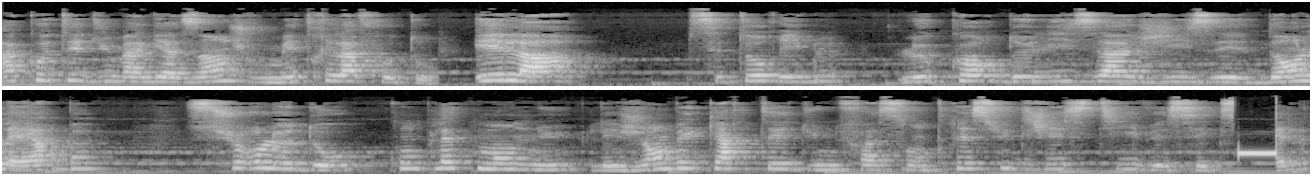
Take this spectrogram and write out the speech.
à côté du magasin. Je vous mettrai la photo. Et là, c'est horrible. Le corps de Lisa gisait dans l'herbe, sur le dos, complètement nue, les jambes écartées d'une façon très suggestive et sexuelle.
